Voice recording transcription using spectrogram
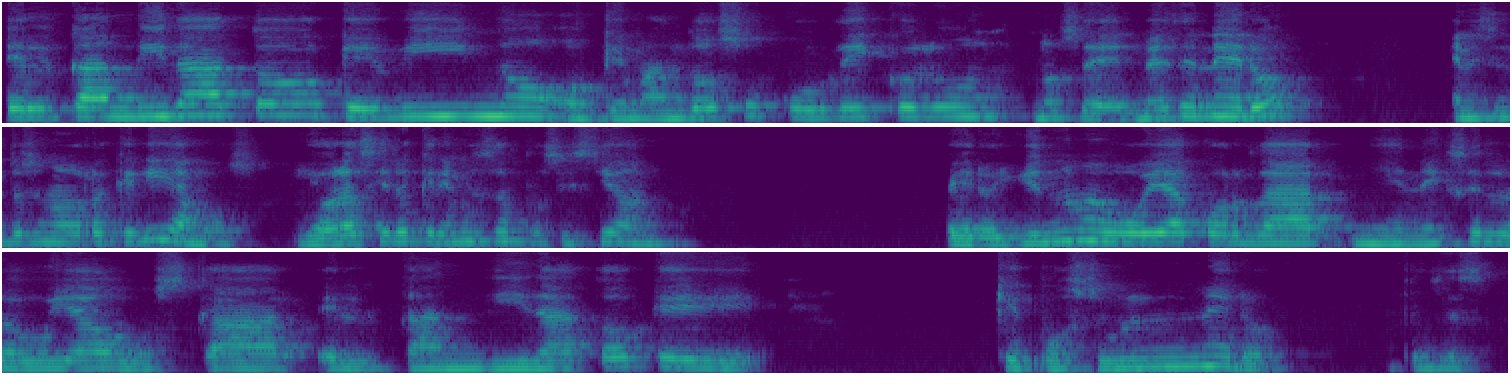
el candidato que vino o que mandó su currículum, no sé, el mes de enero, en ese entonces no lo requeríamos y ahora sí requerimos esa posición. Pero yo no me voy a acordar, ni en Excel lo voy a buscar, el candidato que, que postuló en enero. Entonces,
